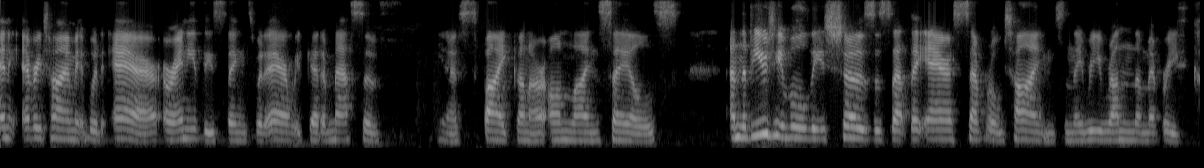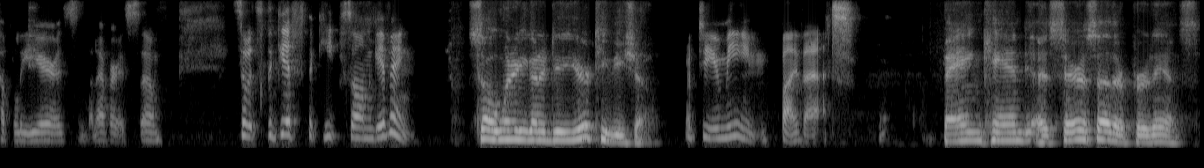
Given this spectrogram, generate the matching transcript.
any every time it would air, or any of these things would air, we'd get a massive, you know, spike on our online sales. And the beauty of all these shows is that they air several times and they rerun them every couple of years and whatever. So, so it's the gift that keeps on giving. So when are you going to do your TV show? What do you mean by that? Bang Candy, uh, Sarah Souther presents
